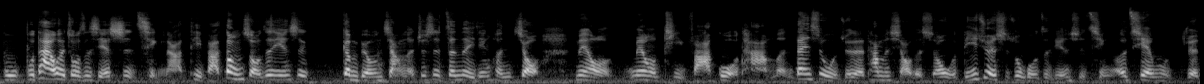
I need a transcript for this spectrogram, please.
不不太会做这些事情啦。体罚动手这件事。更不用讲了，就是真的已经很久没有没有体罚过他们。但是我觉得他们小的时候，我的确是做过这件事情，而且我觉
